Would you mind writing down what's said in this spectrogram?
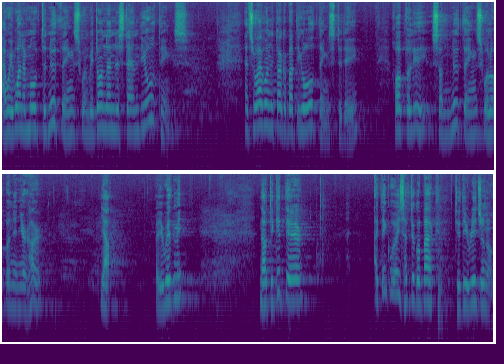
And we want to move to new things when we don't understand the old things. And so I want to talk about the old things today. Hopefully, some new things will open in your heart. Yeah. Are you with me? Now, to get there, I think we always have to go back to the original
